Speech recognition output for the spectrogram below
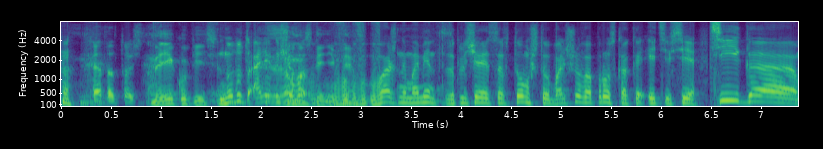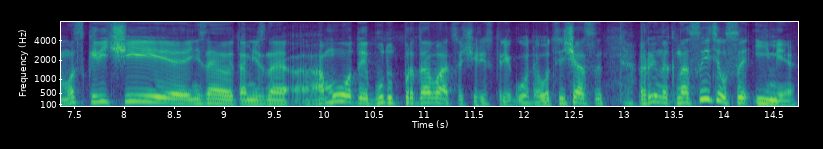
Это точно. И купить. Ну тут, Олег, еще важный момент заключается в том, что большой вопрос, как эти все Тига, москвичи, не знаю, там, не знаю, Амоды будут продаваться через три года. Вот сейчас рынок насытился ими,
